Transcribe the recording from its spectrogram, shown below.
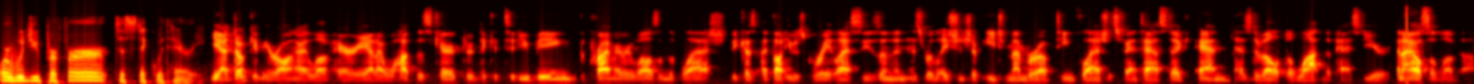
or would you prefer to stick with Harry? Yeah, don't get me wrong. I love Harry, and I want this character to continue being the primary Wells in the Flash because I thought he was great last season, and his relationship each member of Team Flash is fantastic and has developed a lot in the past year. And I also love uh,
